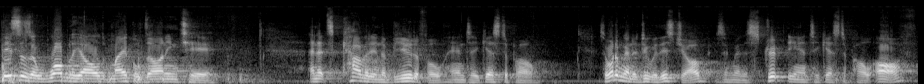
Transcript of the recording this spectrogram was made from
This is a wobbly old maple dining chair and it's covered in a beautiful antique Estapol. So what I'm going to do with this job is I'm going to strip the antique Estapol off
